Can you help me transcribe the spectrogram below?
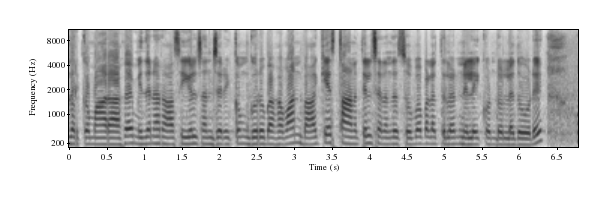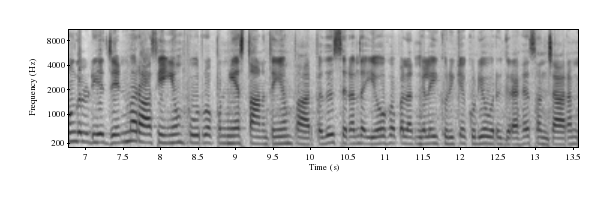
அதற்கு மாறாக மிதன ராசியில் சஞ்சரிக்கும் குரு பகவான் பாக்கியஸ்தானத்தில் சிறந்த சுபபலத்துடன் நிலை கொண்டுள்ளதோடு உங்களுடைய ஜென்ம ராசியையும் பூர்வ புண்ணிய ஸ்தானத்தையும் பார்ப்பது சிறந்த யோக பலன்களை குறிக்கக்கூடிய ஒரு கிரக சஞ்சாரம்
